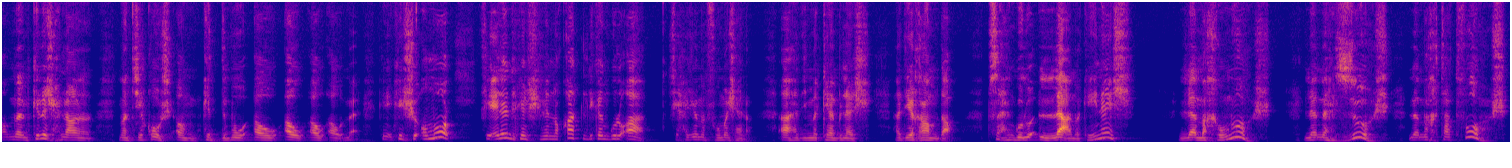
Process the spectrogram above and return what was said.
ما يمكنش حنا ما نثيقوش أو نكذبوا أو أو أو أو. كاين شي أمور فعلا كاين شي نقاط اللي كنقولوا آه شي حاجة ما فهماش أنا. آه هذه ما كاملاش هذه غامضة. بصح نقولوا لا ما كايناش. لا ما خونوهش. لا ما هزوهش لا ما اختطفوهش.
